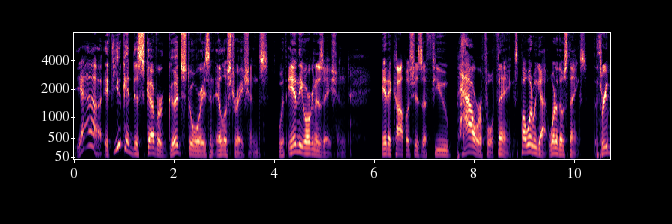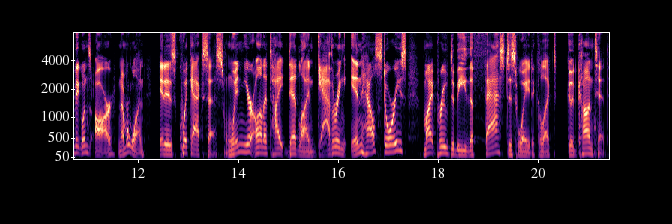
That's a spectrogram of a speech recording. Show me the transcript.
Yeah, if you could discover good stories and illustrations within the organization, it accomplishes a few powerful things. Paul, what do we got? What are those things? The three big ones are number one, it is quick access. When you're on a tight deadline, gathering in house stories might prove to be the fastest way to collect good content.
